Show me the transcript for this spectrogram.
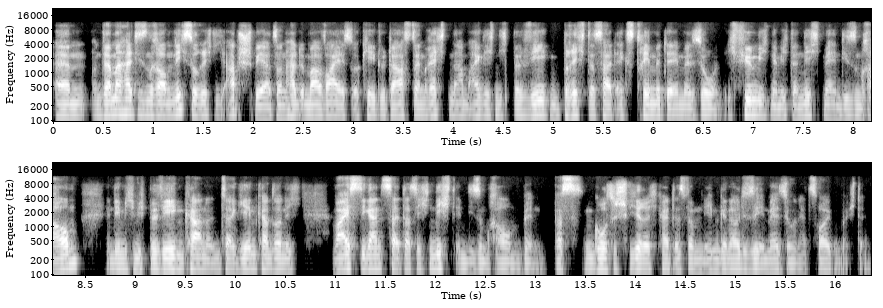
Ähm, und wenn man halt diesen Raum nicht so richtig absperrt, sondern halt immer weiß, okay, du darfst deinen rechten Arm eigentlich nicht bewegen, bricht das halt extrem mit der Immersion. Ich fühle mich nämlich dann nicht mehr in diesem Raum, in dem ich mich bewegen kann und interagieren kann, sondern ich weiß die ganze Zeit, dass ich nicht in diesem Raum bin, was eine große Schwierigkeit ist, wenn man eben genau diese Immersion erzeugen möchte.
